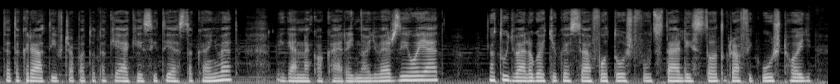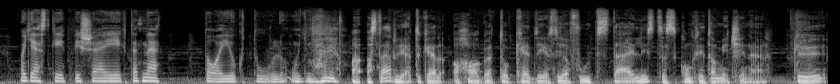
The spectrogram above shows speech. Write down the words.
tehát a kreatív csapatot, aki elkészíti ezt a könyvet, még ennek akár egy nagy verzióját, ott úgy válogatjuk össze a fotóst, food stylistot, grafikust, hogy, hogy ezt képviseljék, tehát ne toljuk túl, úgymond. Azt áruljátok el a hallgatók kedvéért, hogy a food stylist, ez konkrétan mit csinál? Ő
